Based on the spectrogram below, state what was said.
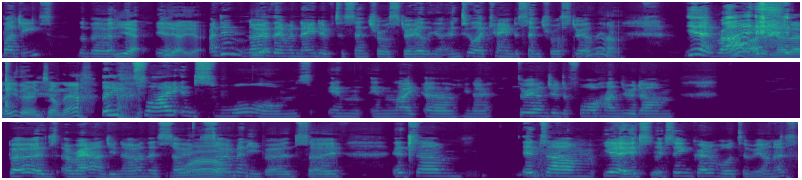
budgies, the bird. Yeah. Yeah. Yeah. Yeah. I didn't know Yeah. they were native to Central Australia until I came to Central Australia. Oh. Yeah, Oh, right. I didn't know that either until now. they fly in swarms in in like uh you know 300 to 400 um birds around, you know, and there's so so many birds. So it's um it's um yeah, it's it's incredible to be honest.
